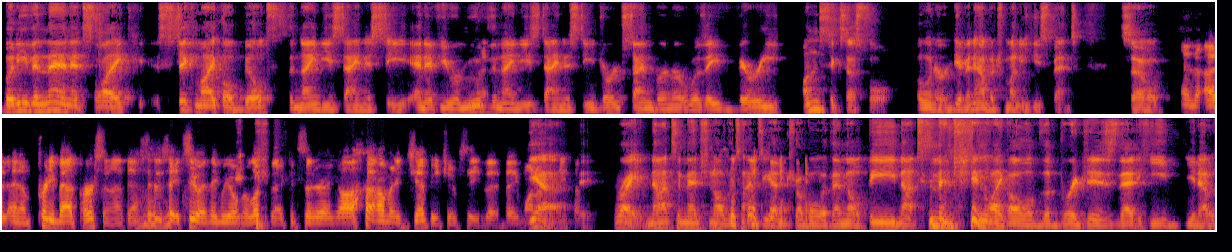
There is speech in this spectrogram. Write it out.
But even then, it's like Stick Michael built the 90s dynasty. And if you remove Right. the 90s dynasty, George Steinbrenner was a very unsuccessful owner given how much money he spent. So, and and a pretty bad person at the end of the day too. I think we overlooked that considering uh, how many championships he, that they won. yeah, right. Not to mention all the times he got in trouble with MLB, not to mention like all of the bridges that he, you know,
